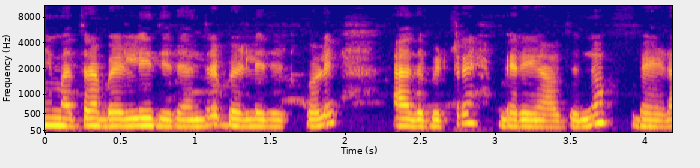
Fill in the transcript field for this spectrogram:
ನಿಮ್ಮ ಹತ್ರ ಬೆಳ್ಳಿದಿದೆ ಅಂದರೆ ಬೆಳ್ಳಿದು ಇಟ್ಕೊಳ್ಳಿ. ಅದು ಬಿಟ್ಟರೆ ಬೇರೆ ಯಾವುದನ್ನು ಬೇಡ.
